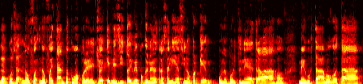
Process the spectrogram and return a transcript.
la cosa no fue, no fue tanto como por el hecho de que necesito irme porque no hay otra salida, sino porque una oportunidad de trabajo, me gustaba Bogotá,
